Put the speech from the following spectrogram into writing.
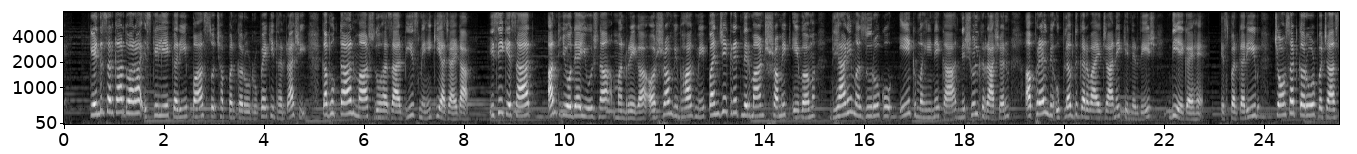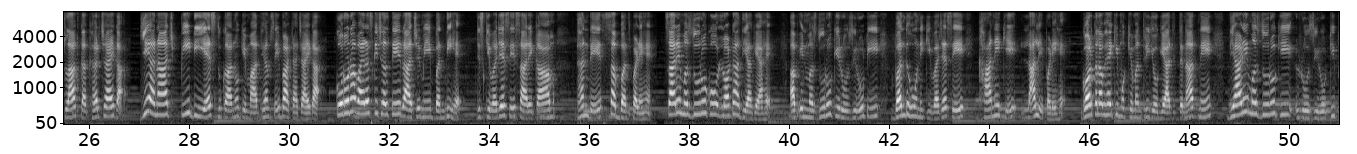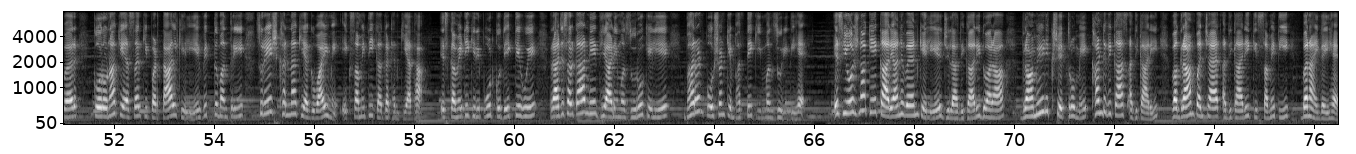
केंद्र सरकार द्वारा इसके लिए करीब पाँच सौ छप्पन करोड़ रुपए की धनराशि का भुगतान मार्च 2020 में ही किया जाएगा। इसी के साथ अंत्योदय योजना मनरेगा और श्रम विभाग में पंजीकृत निर्माण श्रमिक एवं दिहाड़ी मजदूरों को एक महीने का निशुल्क राशन अप्रैल में उपलब्ध करवाए जाने के निर्देश दिए गए हैं। इस पर करीब चौसठ करोड़ पचास लाख का खर्च आएगा। ये अनाज पीडीएस दुकानों के माध्यम से बांटा जाएगा। कोरोना वायरस के चलते राज्य में बंदी है, जिसकी वजह से सारे काम धंधे सब बंद पड़े हैं। सारे मजदूरों को लौटा दिया गया है। अब इन मजदूरों की रोजी रोटी बंद होने की वजह से खाने के लाले पड़े हैं। गौरतलब है कि मुख्यमंत्री योगी आदित्यनाथ ने दिहाड़ी मजदूरों की रोजी रोटी पर कोरोना के असर की पड़ताल के लिए वित्त मंत्री सुरेश खन्ना की अगुवाई में एक समिति का गठन किया था। इस कमेटी की रिपोर्ट को देखते हुए राज्य सरकार ने दिहाड़ी मजदूरों के लिए भरण पोषण के भत्ते की मंजूरी दी है। इस योजना के कार्यान्वयन के लिए जिलाधिकारी द्वारा ग्रामीण क्षेत्रों में खंड विकास अधिकारी व ग्राम पंचायत अधिकारी की समिति बनाई गई है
